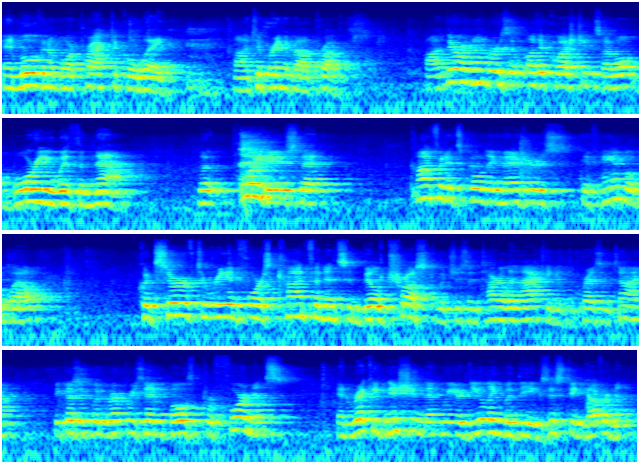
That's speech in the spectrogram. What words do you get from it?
and move in a more practical way uh, to bring about progress. Uh, there are numbers of other questions. I won't bore you with them now. The point is that confidence building measures, if handled well, could serve to reinforce confidence and build trust, which is entirely lacking at the present time, because it would represent both performance and recognition that we are dealing with the existing government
